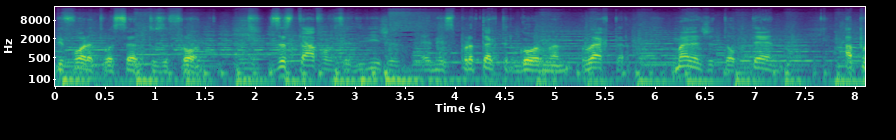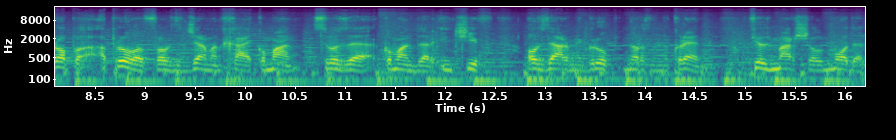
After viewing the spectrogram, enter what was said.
before it was sent to the front. The staff of the division and its protector government Wächter managed to obtain a proper approval from the German High Command through the Commander-in-Chief of the Army Group Northern Ukraine, Field Marshal Model,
